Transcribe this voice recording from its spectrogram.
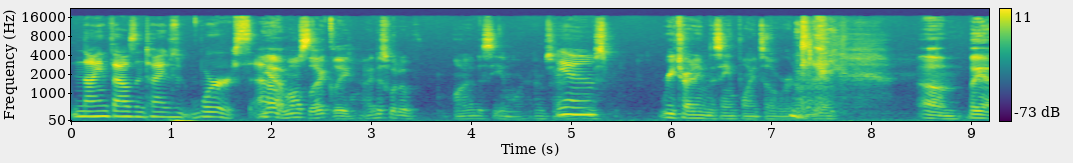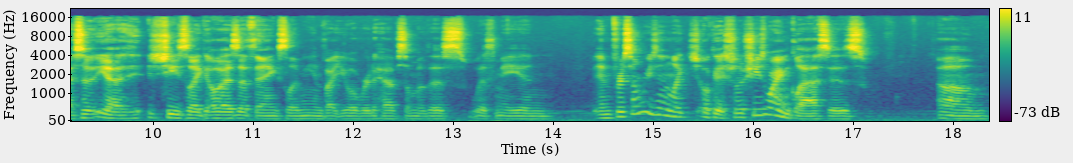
nine thousand times worse. Out. Yeah, most likely. I just would have wanted to see it more. I'm sorry. Yeah. Just retreading the same points over and over again. Um, but yeah, so yeah, she's like, "Oh, as a thanks, let me invite you over to have some of this with me." And and for some reason, like, okay, so she's wearing glasses, um,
